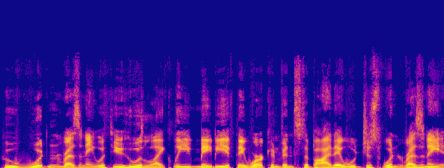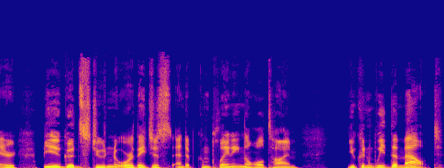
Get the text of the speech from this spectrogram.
who wouldn't resonate with you, who would likely, maybe if they were convinced to buy, they would just wouldn't resonate or be a good student, or they just end up complaining the whole time. You can weed them out,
